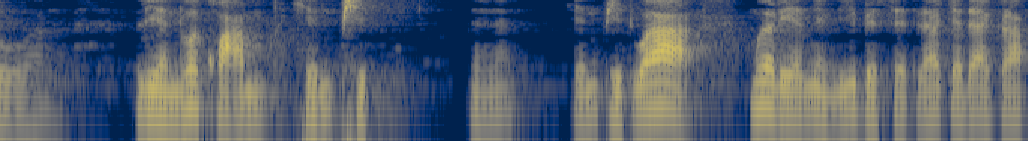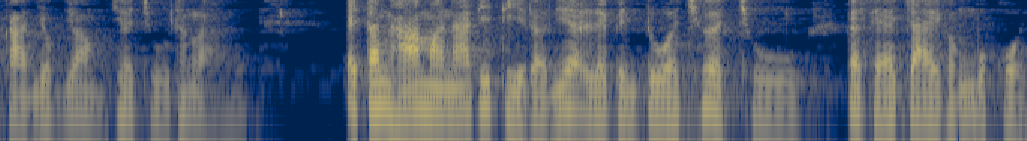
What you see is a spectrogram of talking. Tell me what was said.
ตัว เรียนเพื่อความเห็นผิดนะเห็นผิดว่าเมื่อเรียนอย่างนี้เบ็ดเสร็จแล้วจะได้รับการยกย่องเชิดชูทั้งหลายไอ้ตัณหามานะทิฏฐิเหล่านี้เลยเป็นตัวเชิดชู กระแสใจของบุคคล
